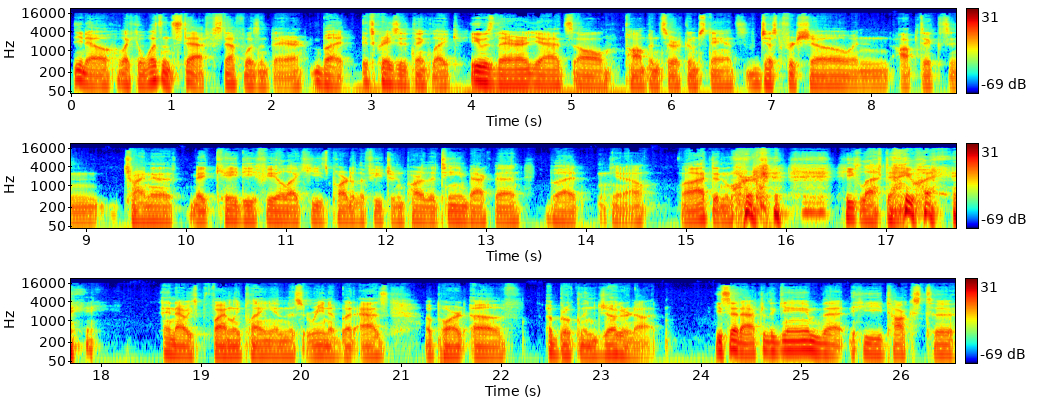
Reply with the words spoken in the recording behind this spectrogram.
You know, like it wasn't Steph. Steph wasn't there. But it's crazy to think like he was there. Yeah, it's all pomp and circumstance just for show and optics and trying to make KD feel like he's part of the future and part of the team back then. But, you know, well, that didn't work. he left anyway. and now he's finally playing in this arena, but as a part of a Brooklyn juggernaut. He said after the game that he talks to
